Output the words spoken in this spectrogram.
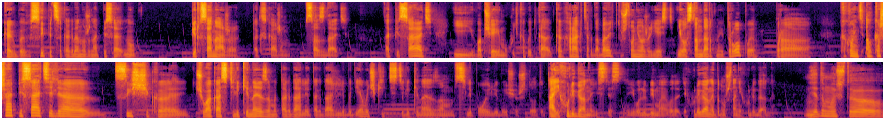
как бы сыпется, когда нужно описать, ну, персонажа, так скажем, создать, описать и вообще ему хоть какой-то как характер добавить, потому что у него же есть его стандартные тропы про какого-нибудь алкаша-писателя, сыщика, чувака с телекинезом и так далее, и так далее, либо девочки с телекинезом, слепой, либо еще что-то. А, и хулиганы, естественно, его любимые вот эти хулиганы, потому что они хулиганы. Я думаю, что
